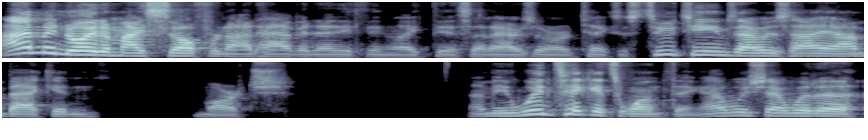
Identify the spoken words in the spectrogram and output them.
I'm annoyed at myself for not having anything like this on Arizona or Texas. Two teams I was high on back in March. I mean, win tickets one thing. I wish I would have,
